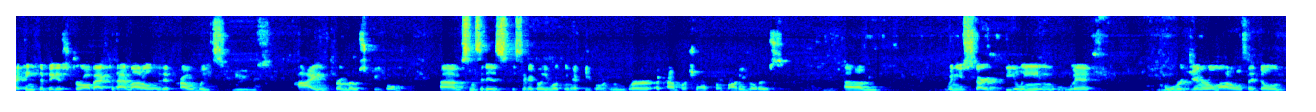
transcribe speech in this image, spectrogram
I think the biggest drawback to that model is it probably skews high for most people, um, since it is specifically looking at people who were accomplished natural bodybuilders. Um, when you start dealing with more general models that don't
